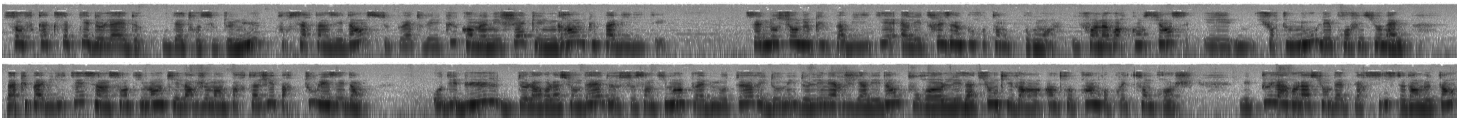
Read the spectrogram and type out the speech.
Sauf qu'accepter de l'aide ou d'être soutenu, pour certains aidants, ce peut être vécu comme un échec et une grande culpabilité. Cette notion de culpabilité, elle est très importante pour moi. Il faut en avoir conscience et surtout nous, les professionnels. La culpabilité, c'est un sentiment qui est largement partagé par tous les aidants. Au début de la relation d'aide, ce sentiment peut être moteur et donner de l'énergie à l'aidant pour euh, les actions qu'il va entreprendre auprès de son proche. Mais plus la relation d'aide persiste dans le temps,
